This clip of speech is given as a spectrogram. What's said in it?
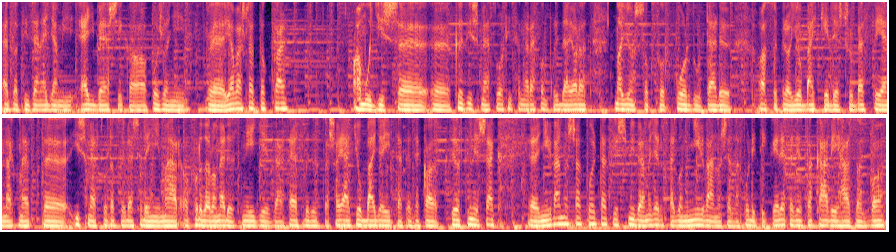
ez a 11, ami egybeesik a pozsonyi javaslatokkal, amúgy is közismert volt, hiszen a reformpolitikai alatt nagyon sokszor fordult elő az, hogy például jobbágy kérdésről beszéljenek, mert ismert volt az, hogy Veselényi már a forradalom előtt négy évvel felszabadította a saját jobbágyait, tehát ezek a történések nyilvánosak voltak, és mivel Magyarországon nyilvános ez a politikai élet, ezért a kávéházakban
